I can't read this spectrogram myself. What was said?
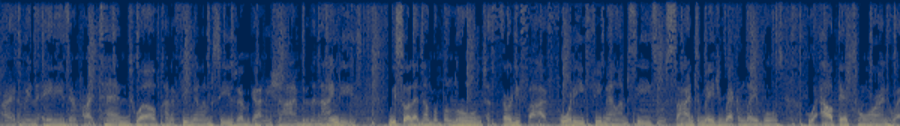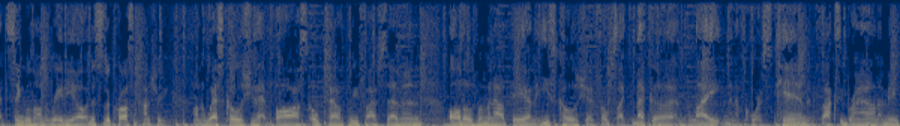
right? I mean, the 80s, there were probably 10, 12 kind of female MCs who ever got any shine. But in the 90s, we saw that number balloon to 35, 40 female MCs who were signed to major record labels, who were out there touring, who had singles on the radio. And this is across the country. On the West Coast, you had Boss, Oaktown 357, all those women out there. On the East Coast, you had folks like Mecca and Lyte, and then of course Kim and Foxy Brown. I mean,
